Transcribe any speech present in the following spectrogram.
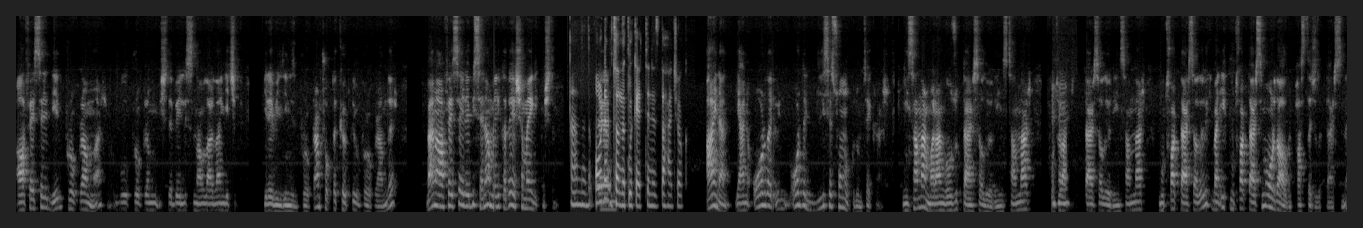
AFS diye bir program var. Bu programın işte belli sınavlardan geçip girebildiğiniz bir program. Çok da köklü bir programdır. Ben AFS ile bir sene Amerika'da yaşamaya gitmiştim. Anladım. Orada ee, mı tanıklık ettiniz daha çok? Aynen. Yani orada orada lise son okudum tekrar. İnsanlar marangozluk dersi alıyordu. İnsanlar fotoğrafçılık dersi alıyordu. İnsanlar mutfak dersi alıyordu ki ben ilk mutfak dersimi orada aldım. Pastacılık dersini.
